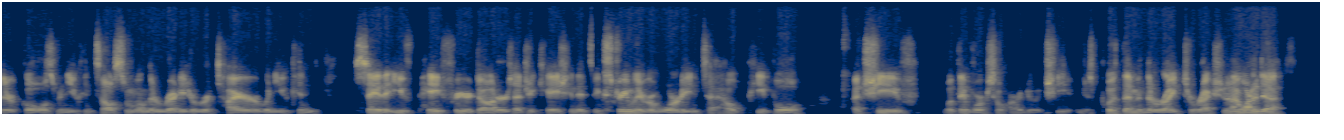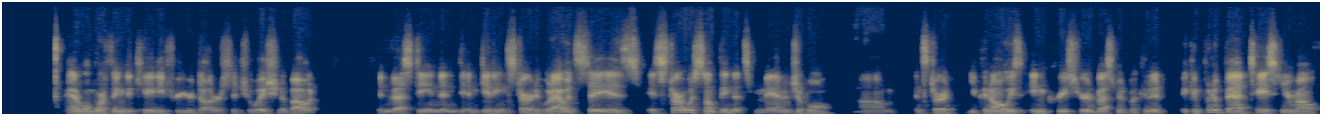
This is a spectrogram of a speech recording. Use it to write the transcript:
their goals when you can tell someone they're ready to retire when you can say that you've paid for your daughter's education it's extremely rewarding to help people achieve what they've worked so hard to achieve and just put them in the right direction. And i wanted to add one more thing to katie for your daughter's situation about investing and, and getting started. What i would say is is start with something that's manageable um, and start you can always increase your investment but can it, it can put a bad taste in your mouth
